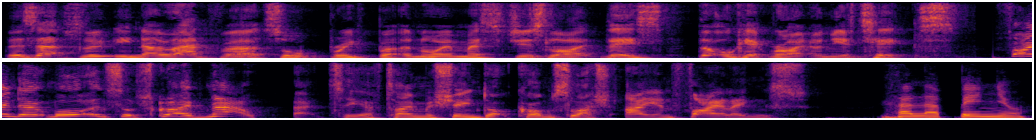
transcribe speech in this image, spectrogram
there's absolutely no adverts or brief but annoying messages like this that will get right on your tits. Find out more and subscribe now at tftimemachine.com slash ironfilings. Jalapeño.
